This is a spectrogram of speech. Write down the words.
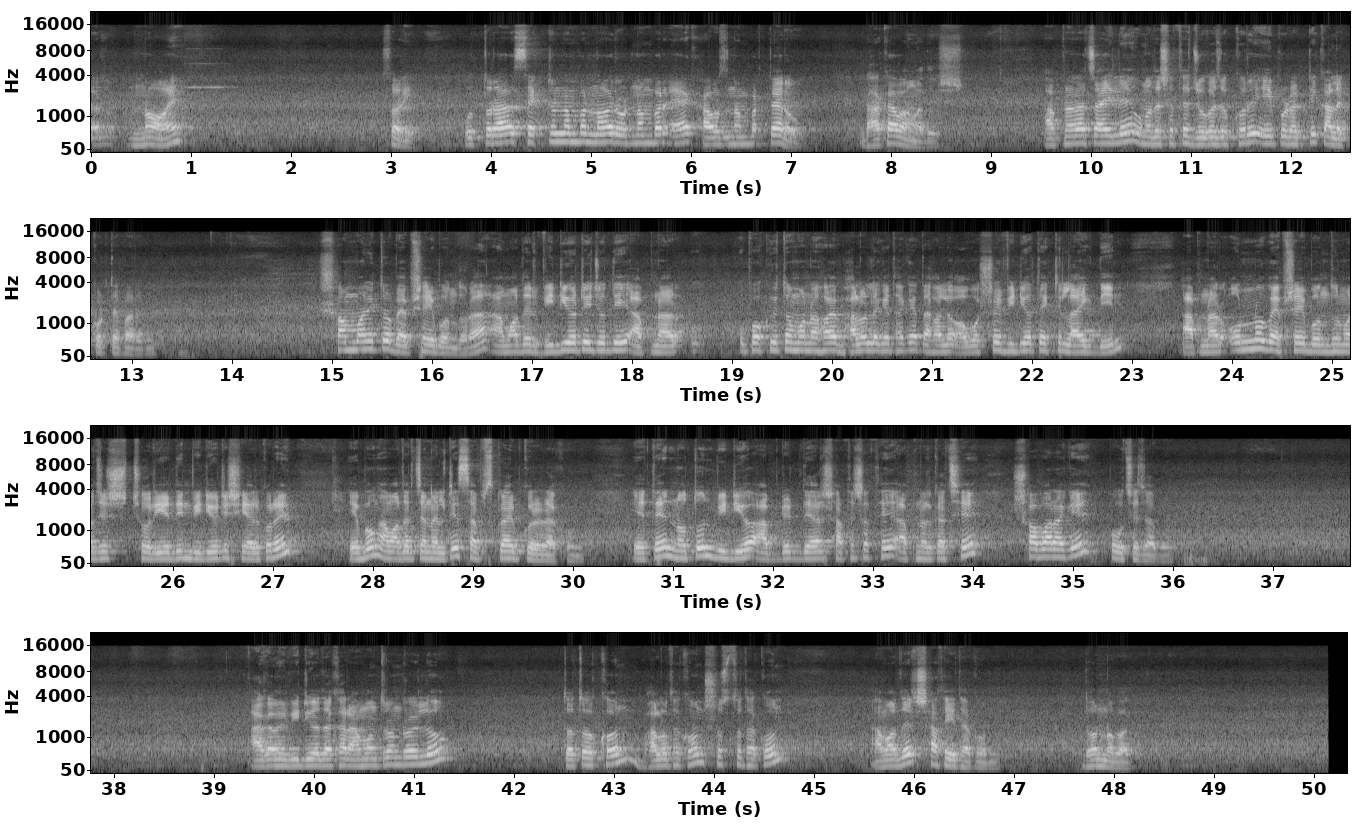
নয় সরি উত্তরা সেক্টর নাম্বার নয় রোড নাম্বার এক হাউস নাম্বার তেরো, ঢাকা, বাংলাদেশ। আপনারা চাইলে ওনাদের সাথে যোগাযোগ করে এই প্রোডাক্টটি কালেক্ট করতে পারেন। সম্মানিত ব্যবসায়ী বন্ধুরা, আমাদের ভিডিওটি যদি আপনার উপকৃত মনে হয়, ভালো লেগে থাকে, তাহলে অবশ্যই ভিডিওতে একটি লাইক দিন। আপনার অন্য ব্যবসায়ী বন্ধুর মাঝে ছড়িয়ে দিন ভিডিওটি শেয়ার করে এবং আমাদের চ্যানেলটি সাবস্ক্রাইব করে রাখুন। এতে নতুন ভিডিও আপডেট দেওয়ার সাথে সাথে আপনার কাছে সবার আগে পৌঁছে যাবে। আগামী ভিডিও দেখার আমন্ত্রণ রইল। ততক্ষণ ভালো থাকুন, সুস্থ থাকুন, আমাদের সাথেই থাকুন। ধন্যবাদ।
